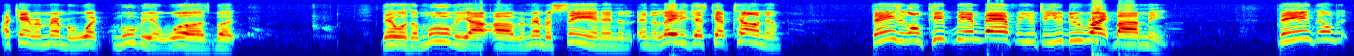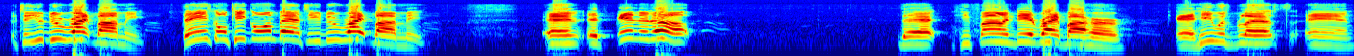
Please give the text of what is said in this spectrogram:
I can't remember what movie it was, but there was a movie I, I remember seeing, and the, and the lady just kept telling them, things are gonna keep being bad for you till you do right by me. Things gonna till you do right by me. Things gonna keep going bad until you do right by me. And it ended up that he finally did right by her, and he was blessed, and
